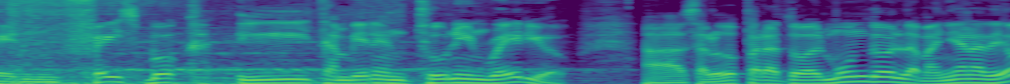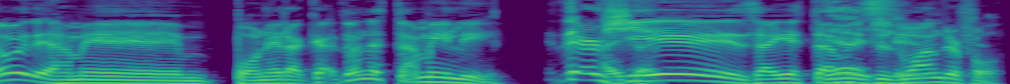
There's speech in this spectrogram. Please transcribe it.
en Facebook y también en Tuning Radio. Ah, saludos para todo el mundo en la mañana de hoy. Déjame poner acá. ¿Dónde está Millie? There Ahí she is. Ahí está There Mrs. Wonderful.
